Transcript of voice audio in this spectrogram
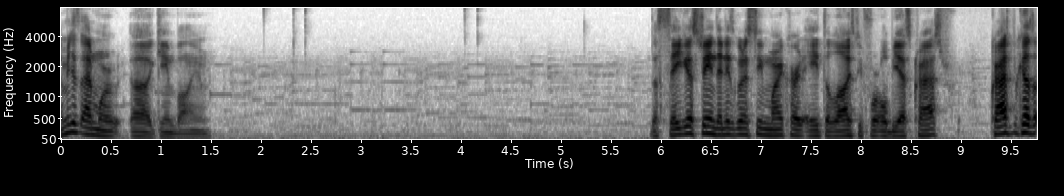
Let me just add more uh, game volume. The Sega stream, then he's going to see Mario Kart 8 Deluxe before OBS crash. Crash because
